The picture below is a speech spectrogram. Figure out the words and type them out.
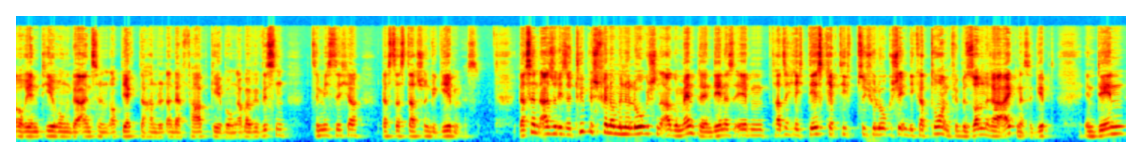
Orientierung der einzelnen Objekte handelt, an der Farbgebung, aber wir wissen ziemlich sicher, dass das da schon gegeben ist. Das sind also diese typisch phänomenologischen Argumente, in denen es eben tatsächlich deskriptiv-psychologische Indikatoren für besondere Ereignisse gibt, in denen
